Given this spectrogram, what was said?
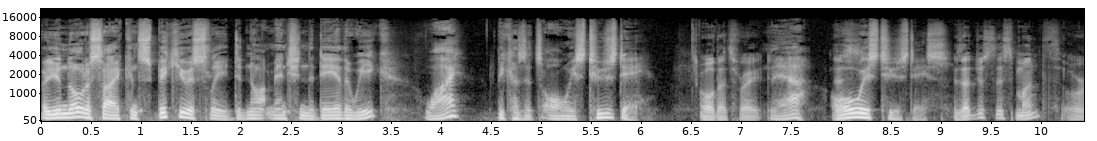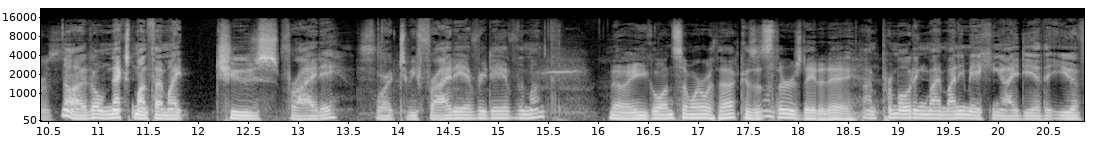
Uh, You'll notice I conspicuously did not mention the day of the week. Why? Because it's always Tuesday. Oh, that's right. Yeah, always Tuesdays. Is that just this month, or is No, I don't. Next month I might choose Friday for it to be Friday every day of the month. No, are you going somewhere with that? Because it's Thursday today. I'm promoting my money making idea that you have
